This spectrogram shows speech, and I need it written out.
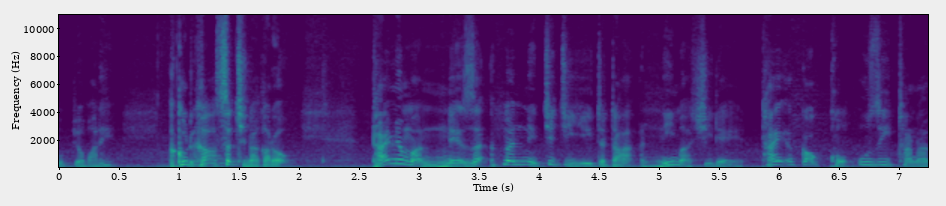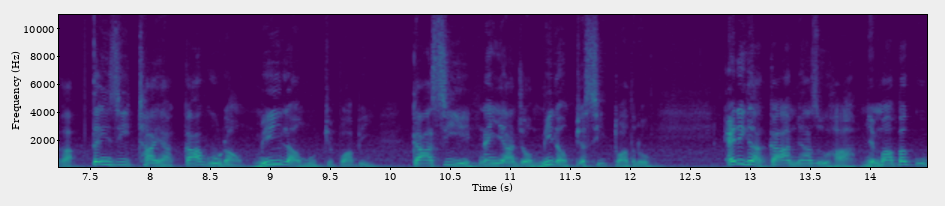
ကိုပြောပါတယ်အခုတစ်ခါဆက်ချင်တာကတော့ ထိုင်းမြန်မာနေဆက်အမှတ်နှစ်ချစ်ကြည်ရေးတံတားအနီးမှာရှိတဲ့ထိုင်းအကောက်ခွန်ဦးစီးဌာနကတင်းစီထားရာကားကူတောင်မီးလောင်မှုဖြစ်ပွားပြီးကားစီးရေ200ကျော်မီးလောင်ပျက်စီးသွားတယ်လို့အဲ့ဒီကကားအများစုဟာမြန်မာဘက်ကို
